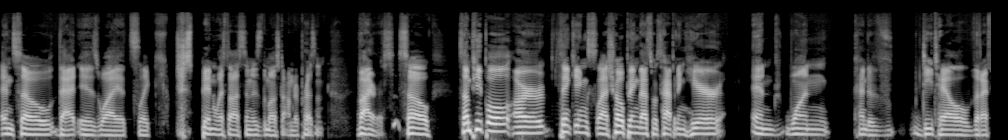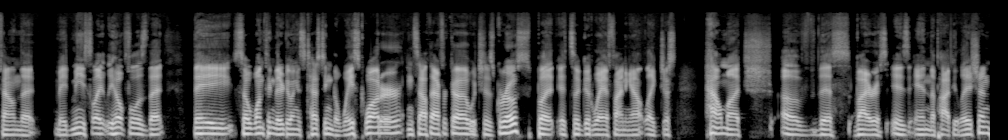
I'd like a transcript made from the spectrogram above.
And so that is why it's like just been with us and is the most omnipresent virus. So some people are thinking slash hoping that's what's happening here. And one kind of detail that I found that made me slightly hopeful is that they so one thing they're doing is testing the wastewater in South Africa, which is gross, but it's a good way of finding out like just how much of this virus is in the population.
